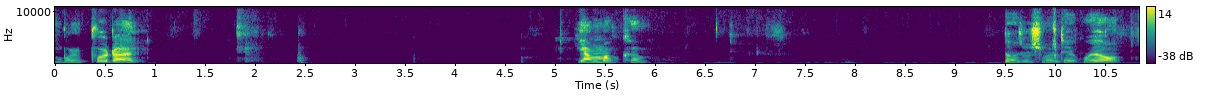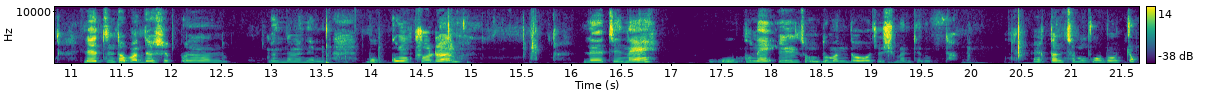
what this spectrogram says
물풀은 양만큼 넣어주시면 되고요. 레진 더 만드실 분은 만들면 됩니다. 목공풀은 레진의 5분의 1 정도만 넣어주시면 됩니다. 일단 참고로 쪽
